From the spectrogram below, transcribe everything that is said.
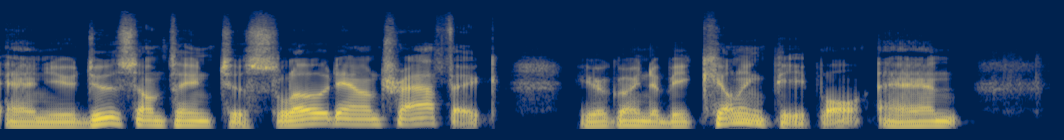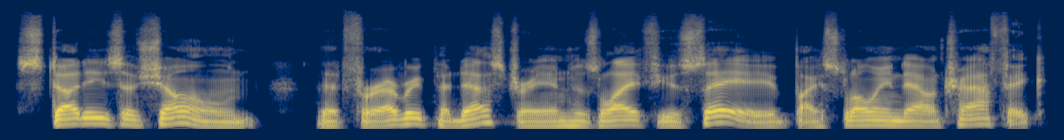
and you do something to slow down traffic, you're going to be killing people. And studies have shown that for every pedestrian whose life you save by slowing down traffic,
